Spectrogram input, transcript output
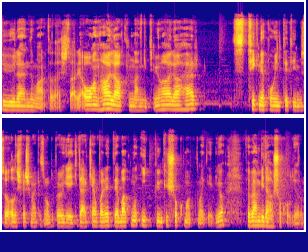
büyülendim arkadaşlar. Ya o an hala aklımdan gitmiyor. Hala her Stigne Point dediğimiz o alışveriş merkezinin olduğu bölgeye giderken Valletta'ya bakma ilk günkü şokum aklıma geliyor. Ve ben bir daha şok oluyorum.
